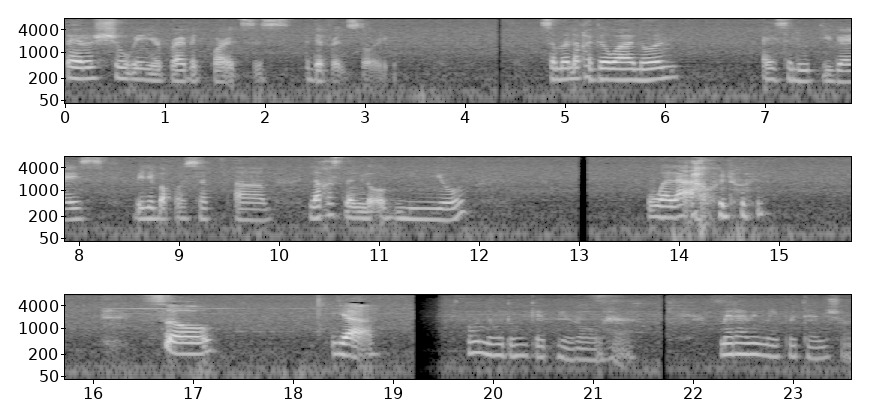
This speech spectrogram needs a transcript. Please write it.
Pero showing your private parts is a different story. Sa mga nakagawa nun, I salute you guys. Bilib ako sa um, lakas ng loob ninyo. Wala ako nun. so, yeah. Oh no, don't get me wrong ha. Maraming may potential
